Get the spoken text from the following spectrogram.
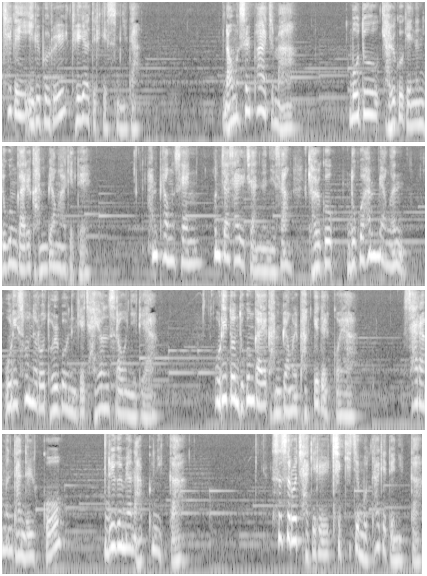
책의 일부를 들려드리겠습니다. 너무 슬퍼하지 마. 모두 결국에는 누군가를 간병하게 돼. 한평생 혼자 살지 않는 이상 결국 누구 한 명은 우리 손으로 돌보는 게 자연스러운 일이야. 우리도 누군가의 간병을 받게 될 거야. 사람은 다 늙고 늙으면 아프니까. 스스로 자기를 지키지 못하게 되니까.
